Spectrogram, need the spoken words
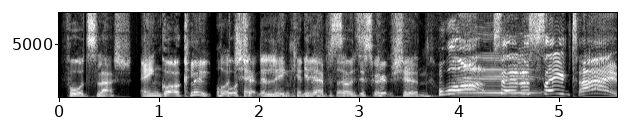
forward slash ain't got a clue. Or check the link in the episode description. What? Say it at the same time.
